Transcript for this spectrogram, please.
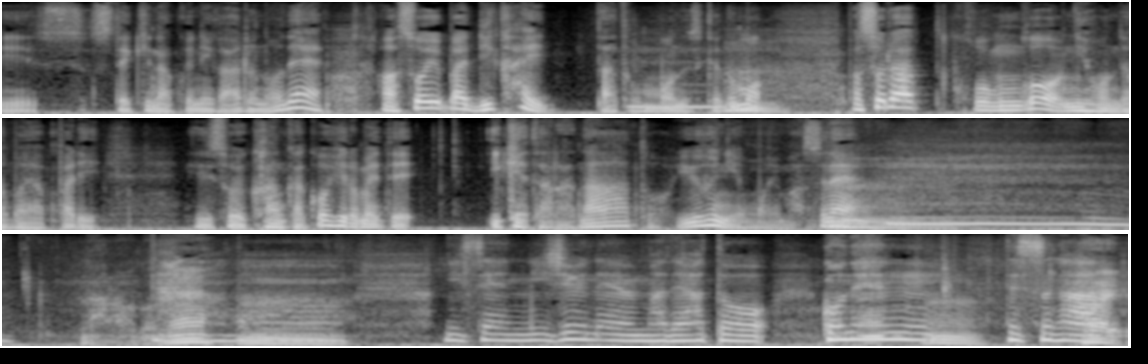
えー素敵な国があるので、あそういう場合理解だと思うんですけども、まあ、それは今後日本でもやっぱりえーそういう感覚を広めていけたらなというふうに思いますね。なるほどね。うん2020年まであと5年ですが、はい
